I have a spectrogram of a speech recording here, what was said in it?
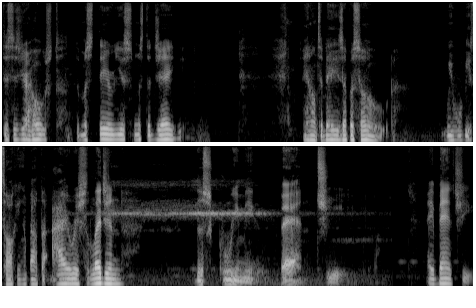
This is your host, the mysterious Mr. J. And on today's episode, we will be talking about the Irish legend, the Screaming Banshee. A banshee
